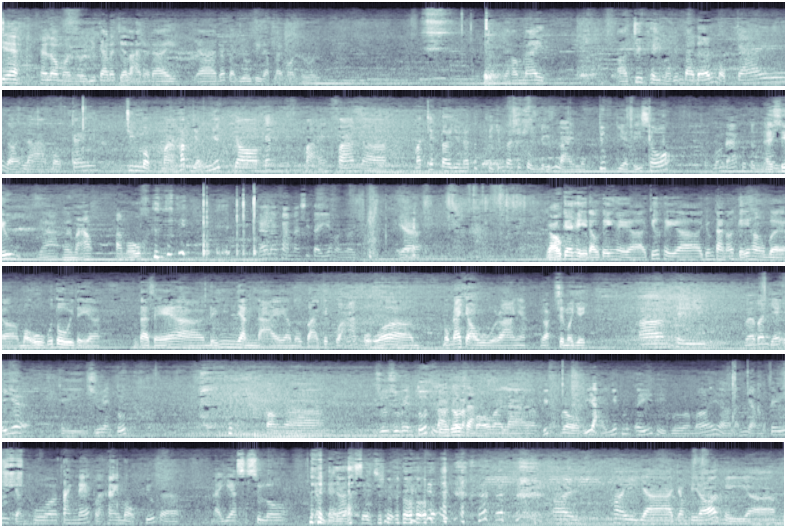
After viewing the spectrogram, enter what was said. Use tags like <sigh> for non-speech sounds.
Yeah, hello mọi người, Zika đã trở lại rồi đây. Yeah, Rất là vui khi gặp lại mọi người. Và hôm nay à, Trước khi mà chúng ta đến một cái gọi là một cái chuyên mục mà hấp dẫn nhất cho các bạn fan uh, Manchester United Thì chúng ta sẽ cùng điểm lại một chút về tỷ số. Bóng đá của từng ngày xíu. Yeah. Người mạo Fan mù Đó là fan Man City á mọi người. Yeah. <laughs> Rồi ok thì đầu tiên thì uh, trước khi uh, chúng ta nói kỹ hơn về uh, MU của tôi thì chúng ta sẽ điểm nhanh lại một vài kết quả của bóng đá châu Âu vừa ra nha. Rồi xin mời Duy. à, Thì về bên giải Ý á, thì Juventus <laughs> Còn uh, Ju- Juventus là câu lạc à? bộ gọi là Vipro vĩ đại nhất nước Ý thì vừa mới uh, lãnh nhận một cái trận thua tan nát là 2-1 trước uh, đại gia Sassuolo trong <laughs> khi đó <laughs> thôi thôi và trong khi đó thì uh,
